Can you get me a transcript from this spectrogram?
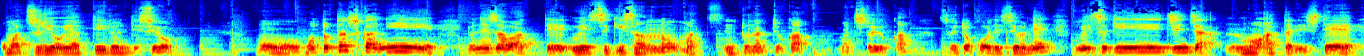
お祭りをやっているんですよ。もう本当確かに米沢って上杉さんの町、んとなんていうか、町というか、そういうところですよね。上杉神社もあったりして、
